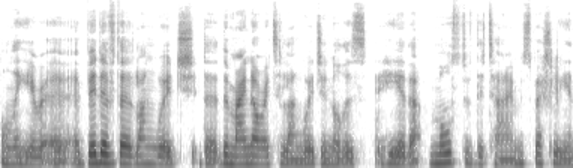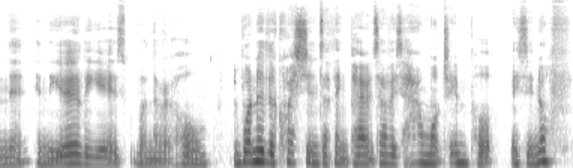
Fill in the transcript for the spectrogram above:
only hear a, a, bit of the language, the, the minority language, and others hear that most of the time, especially in the in the early years when they're at home. One of the questions I think parents have is how much input is enough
